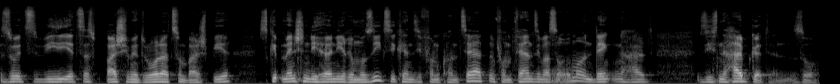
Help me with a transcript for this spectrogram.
so jetzt wie jetzt das Beispiel mit Roller zum Beispiel. Es gibt Menschen, die hören ihre Musik, sie kennen sie von Konzerten, vom Fernsehen, was auch immer und denken halt, sie ist eine Halbgöttin, so.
